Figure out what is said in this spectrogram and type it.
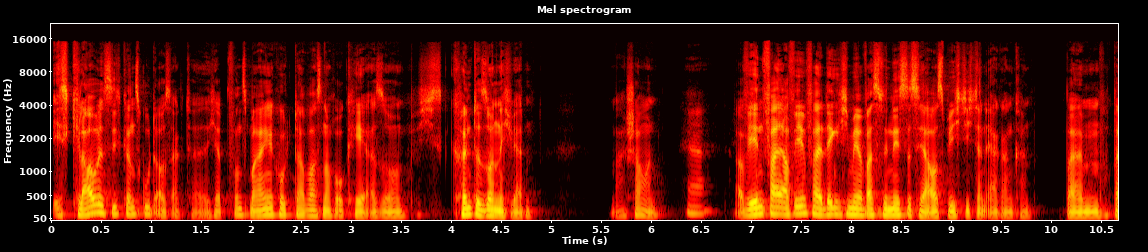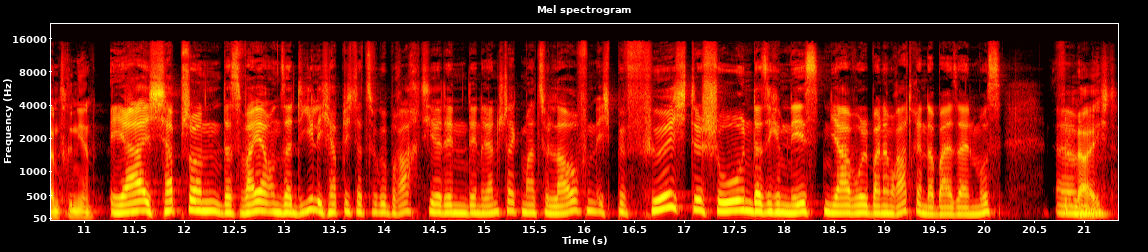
Ich glaube, es sieht ganz gut aus aktuell. Ich habe von uns mal reingeguckt, da war es noch okay. Also es könnte sonnig werden. Mal schauen. Ja. Auf jeden Fall, auf jeden Fall denke ich mir, was für nächstes Jahr aus, wie ich dich dann ärgern kann beim, beim Trainieren. Ja, ich habe schon, das war ja unser Deal, ich habe dich dazu gebracht, hier den, den Rennsteig mal zu laufen. Ich befürchte schon, dass ich im nächsten Jahr wohl bei einem Radrennen dabei sein muss. Ähm, Vielleicht.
